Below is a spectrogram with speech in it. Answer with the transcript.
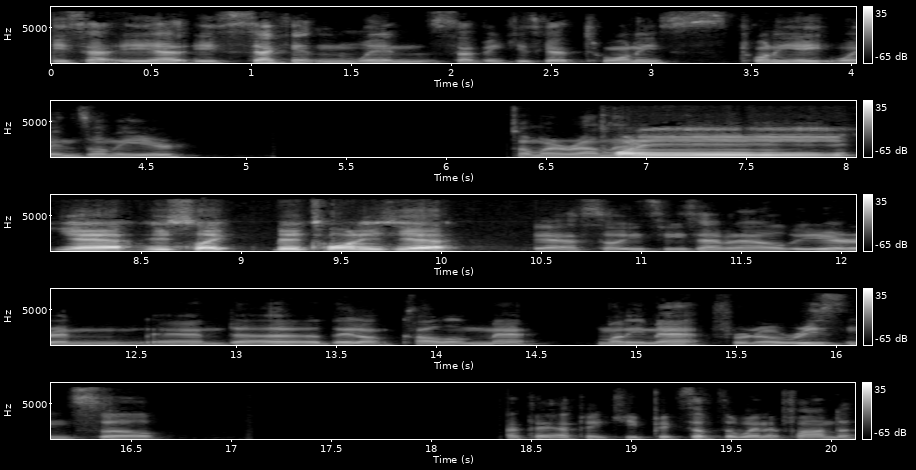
He's had he had he's second in wins. I think he's got 20, 28 wins on the year. Somewhere around 20, there. yeah, he's like mid 20s, yeah. Yeah, so he's he's having a hell of a year and and uh, they don't call him Matt Money Matt for no reason. So I think I think he picks up the win at Fonda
